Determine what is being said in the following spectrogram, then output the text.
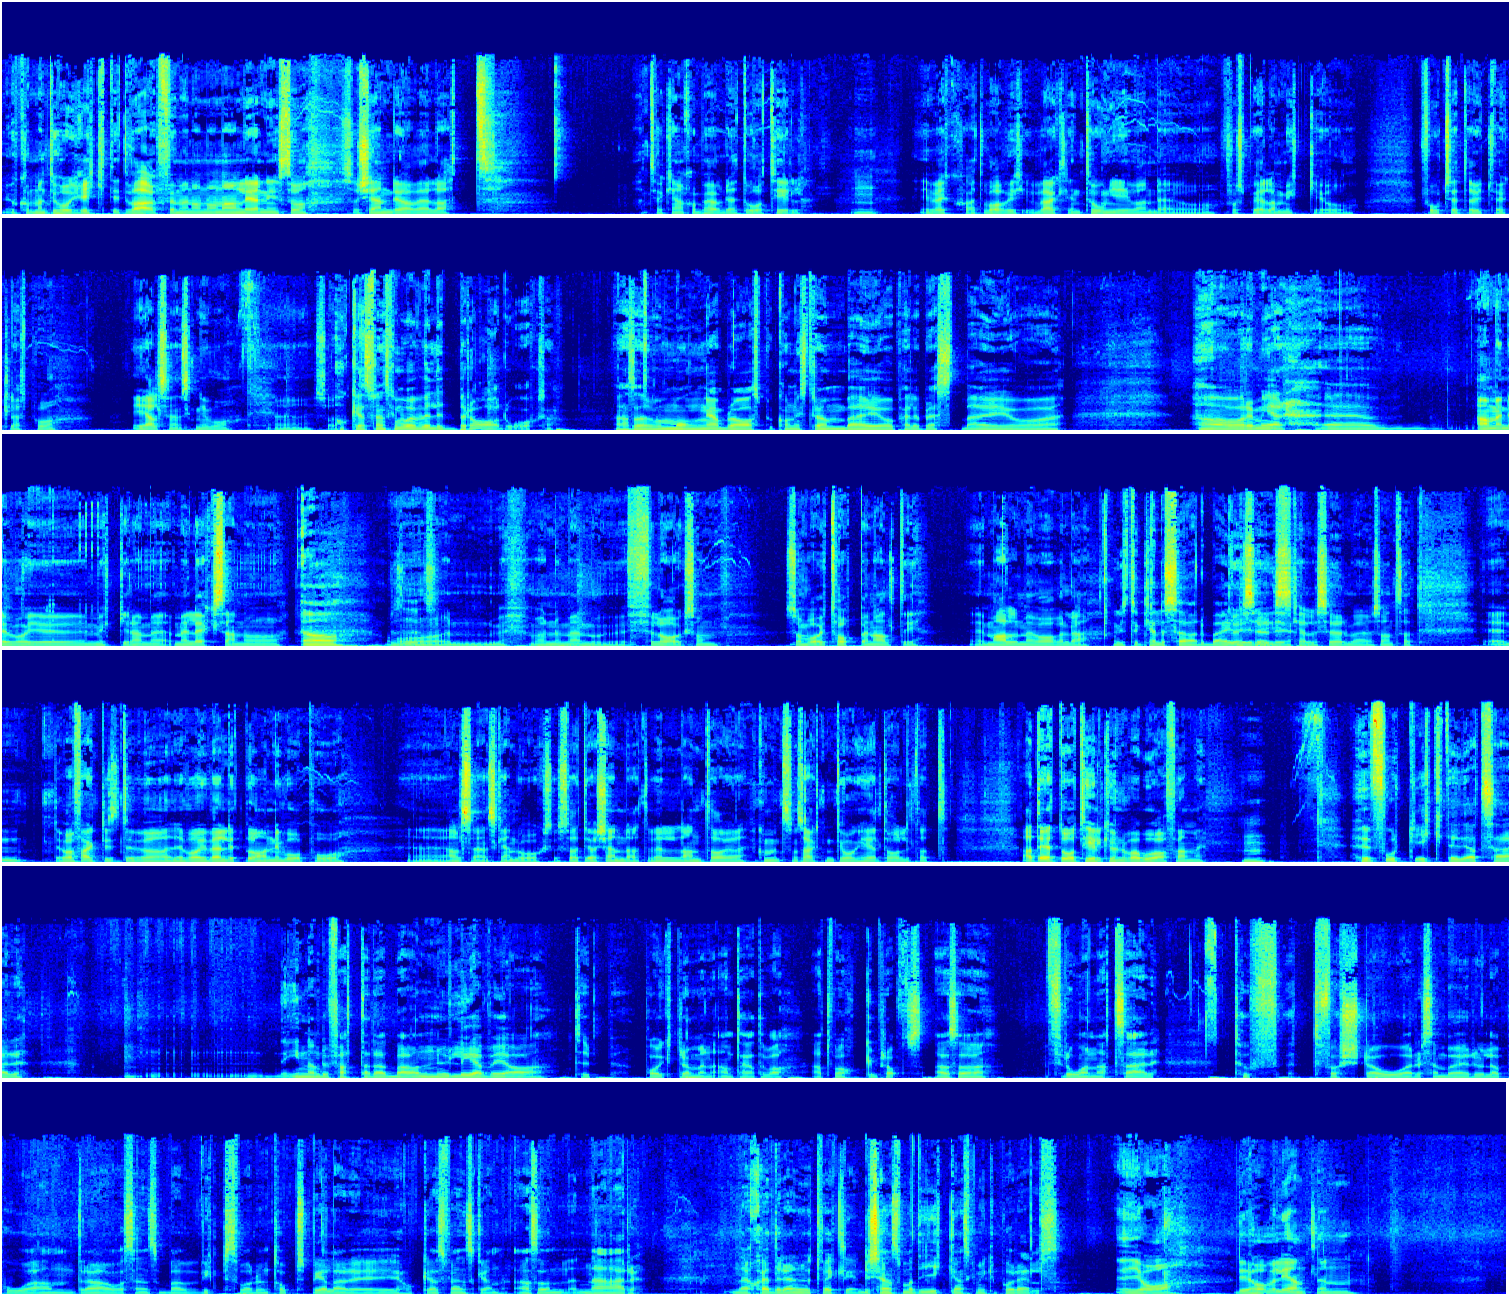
nu kommer jag inte ihåg riktigt varför men av någon anledning så, så kände jag väl att, att jag kanske behövde ett år till mm. i Växjö. Att vara verkligen tongivande och få spela mycket och fortsätta utvecklas på i allsvensk nivå. Eh, Hockeyallsvenskan var väldigt bra då också. Alltså det var många bra, Conny Strömberg och Pelle Brestberg och Ja, vad var det mer? Ja men det var ju mycket där med, med Leksand och... Ja, precis. Och vad nu med förlag som, som var i toppen alltid. Eh, Malmö var väl där. Just det, Kalle Söderberg Precis, Kalle Söderberg och sånt. Så att, eh, det var faktiskt, det var, det var ju väldigt bra nivå på eh, Allsvenskan då också. Så att jag kände att väl antar jag, kommer som sagt inte ihåg helt och hållet att, att ett år till kunde vara bra för mig. Mm. Hur fort gick det att så här innan du fattade att bara nu lever jag typ pojkdrömmen antar jag att det var, att vara hockeyproffs. Alltså från att så här tufft första år, sen började rulla på andra och sen så bara vips var du en toppspelare i Hockeyallsvenskan. Alltså när, när skedde den utvecklingen? Det känns som att det gick ganska mycket på räls. Ja, det har väl egentligen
